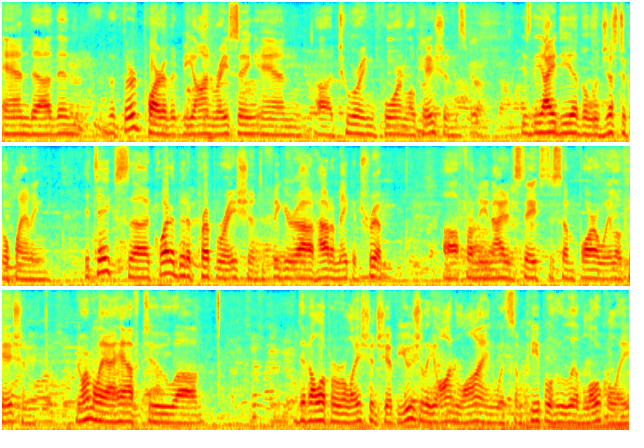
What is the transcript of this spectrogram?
And uh, then the third part of it, beyond racing and uh, touring foreign locations, is the idea of the logistical planning. It takes uh, quite a bit of preparation to figure out how to make a trip uh, from the United States to some faraway location. Normally, I have to uh, develop a relationship, usually online, with some people who live locally,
